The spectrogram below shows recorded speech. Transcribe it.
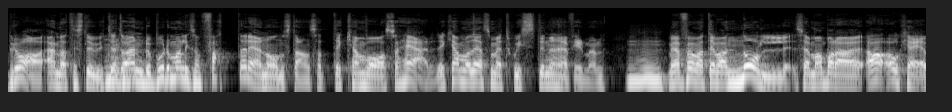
bra ända till slutet Mm. och ändå borde man liksom fatta det någonstans, att det kan vara så här. Det kan vara det som är twisten i den här filmen. Mm. Men jag mig att det var noll, så man bara, ja okej,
